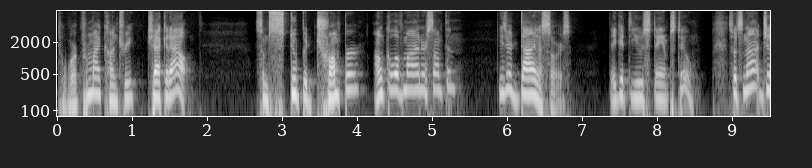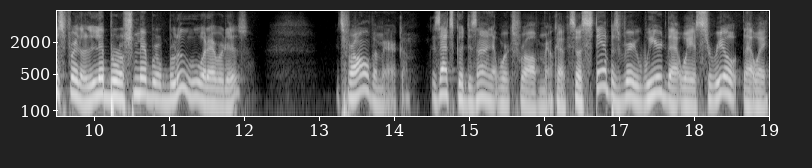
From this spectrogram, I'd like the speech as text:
to work for my country. Check it out. Some stupid Trumper uncle of mine or something. These are dinosaurs. They get to use stamps too. So it's not just for the liberal schmiberal blue, whatever it is. It's for all of America because that's good design that works for all of America. Okay, so a stamp is very weird that way. It's surreal that way.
